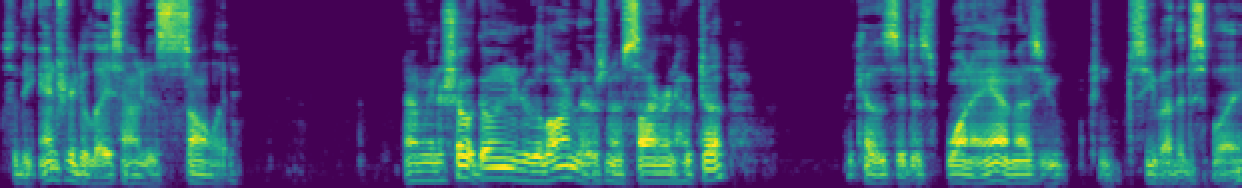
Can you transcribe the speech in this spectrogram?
So the entry delay sound is solid. Now I'm going to show it going into alarm. There's no siren hooked up because it is 1 a.m. as you can see by the display.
